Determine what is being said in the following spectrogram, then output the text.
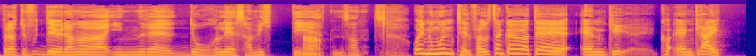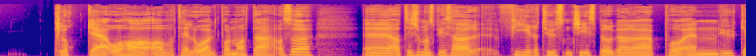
For at du, det er jo denne indre dårlige samvittigheten, sant. Og i noen tilfeller tenker jeg jo at det er en, en grei klokke å ha av og til òg, på en måte. Altså Uh, at ikke man spiser 4000 cheeseburgere på en uke,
